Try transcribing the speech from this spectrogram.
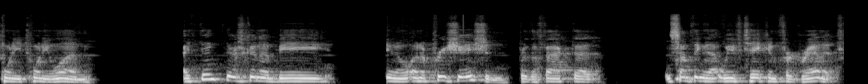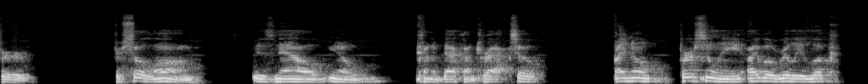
2021, I think there's going to be, you know, an appreciation for the fact that something that we've taken for granted for for so long is now, you know, kind of back on track. So I know personally, I will really look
